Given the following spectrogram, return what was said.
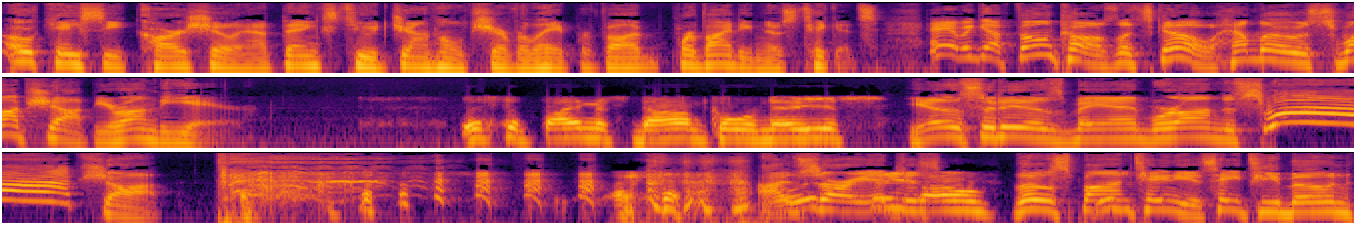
OKC car show. Now, thanks to John Holt Chevrolet provi- providing those tickets. Hey, we got phone calls. Let's go. Hello, Swap Shop. You're on the air. This is the famous Don Cornelius. Yes, it is, man. We're on the Swap Shop. I'm sorry, it it's just a little spontaneous. Hey, T Bone.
